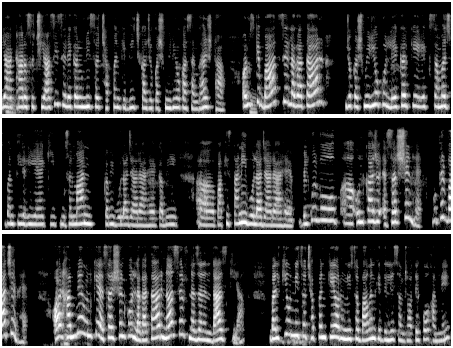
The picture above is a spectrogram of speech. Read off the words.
या अठारह से लेकर उन्नीस सौ छप्पन के बीच का जो कश्मीरियों का संघर्ष था और उसके बाद से लगातार जो कश्मीरियों को लेकर के एक समझ बनती रही है कि मुसलमान कभी बोला जा रहा है कभी आ, पाकिस्तानी बोला जा रहा है बिल्कुल वो आ, उनका जो असर्शन है वो फिर वाजिब है। और हमने उनके एसर्शन को लगातार न सिर्फ़ नजरअंदाज किया बल्कि उन्नीस सौ छप्पन के और उन्नीस सौ बावन के दिल्ली समझौते को हमने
